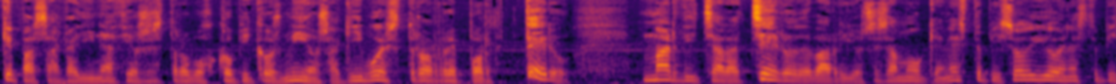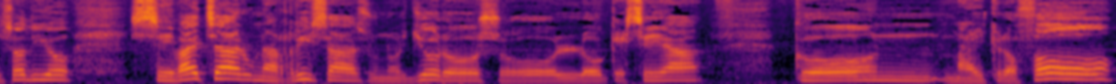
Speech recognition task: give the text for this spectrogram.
¿Qué pasa, gallináceos estroboscópicos míos? Aquí vuestro reportero más dicharachero de Barrio Sésamo, que en este episodio, en este episodio, se va a echar unas risas, unos lloros o lo que sea con Microsoft,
